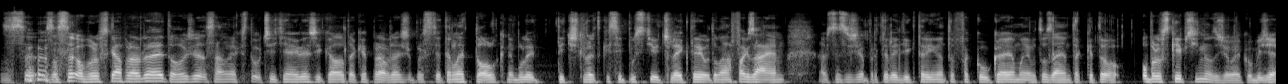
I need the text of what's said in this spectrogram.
Zase, zase obrovská pravda je toho, že sám, jak jsi to určitě někde říkal, tak je pravda, že prostě tenhle tolk neboli ty čtvrtky si pustí člověk, který o to má fakt zájem. A myslím si, že pro ty lidi, kteří na to fakt koukají a mají o to zájem, tak je to obrovský přínos, že jo? Jakoby, že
